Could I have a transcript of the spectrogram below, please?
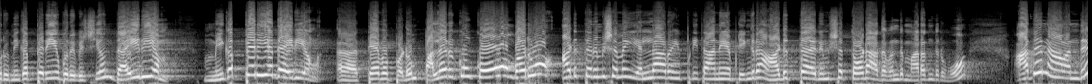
ஒரு மிகப்பெரிய ஒரு விஷயம். தைரியம் மிகப்பெரிய தைரியம் தேவைப்படும். பலருக்கும் கோபம் வரும். அடுத்த நிமிஷமே எல்லாரும் இப்படி தானே அப்படிங்கிற அடுத்த நிமிஷத்தோடு அதை வந்து மறந்துடுவோம் அதை நான் வந்து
